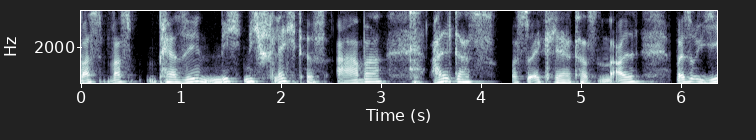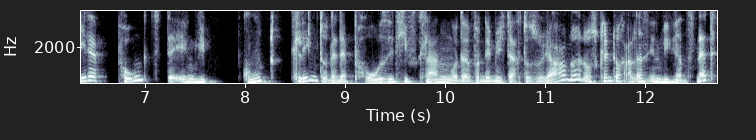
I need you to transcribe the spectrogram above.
was, was per se nicht, nicht schlecht ist, aber all das, was du erklärt hast und all, weil so jeder Punkt, der irgendwie gut klingt oder der positiv klang oder von dem ich dachte so, ja, ne, das klingt doch alles irgendwie ganz nett,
